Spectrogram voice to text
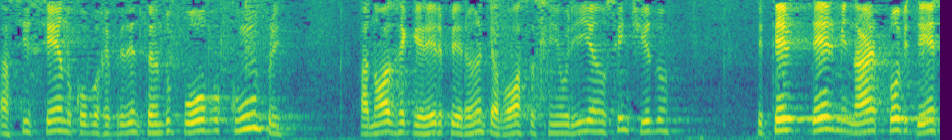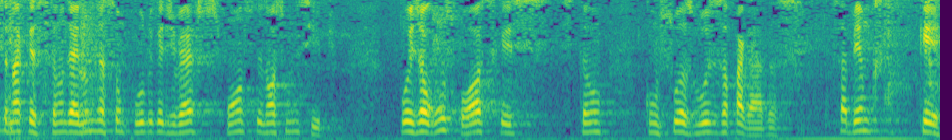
Assim sendo, como representante do povo, cumpre a nós requerer perante a vossa senhoria no sentido de ter, terminar providência na questão da iluminação pública de diversos pontos do nosso município, pois alguns postes estão com suas luzes apagadas. Sabemos que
